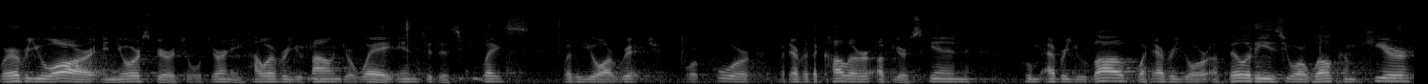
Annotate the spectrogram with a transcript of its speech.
Wherever you are in your spiritual journey, however you found your way into this place, whether you are rich or poor, whatever the color of your skin, whomever you love, whatever your abilities, you are welcome here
